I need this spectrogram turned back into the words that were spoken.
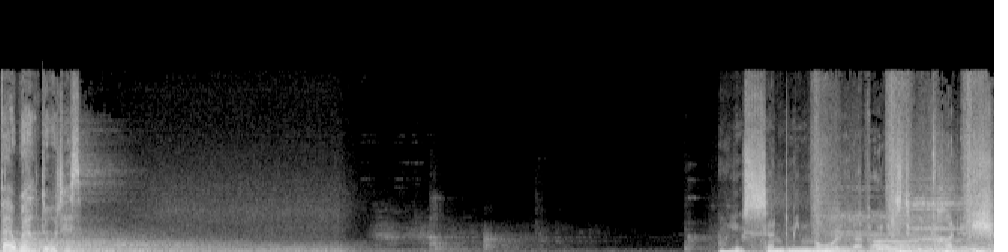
Farewell, daughters. Oh, you send me more lovers to punish.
